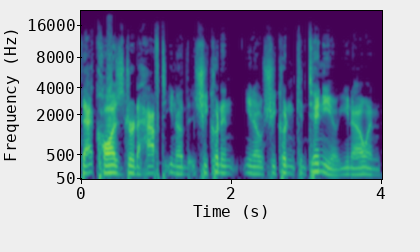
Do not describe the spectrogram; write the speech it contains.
that caused her to have to, you know, she couldn't, you know, she couldn't continue, you know, and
